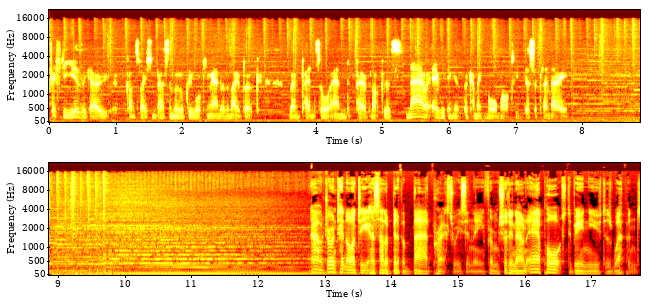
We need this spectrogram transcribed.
50 years ago, a conservation person would be walking around with a notebook, a pencil, and a pair of binoculars. Now everything is becoming more multidisciplinary Now, drone technology has had a bit of a bad press recently, from shutting down airports to being used as weapons,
